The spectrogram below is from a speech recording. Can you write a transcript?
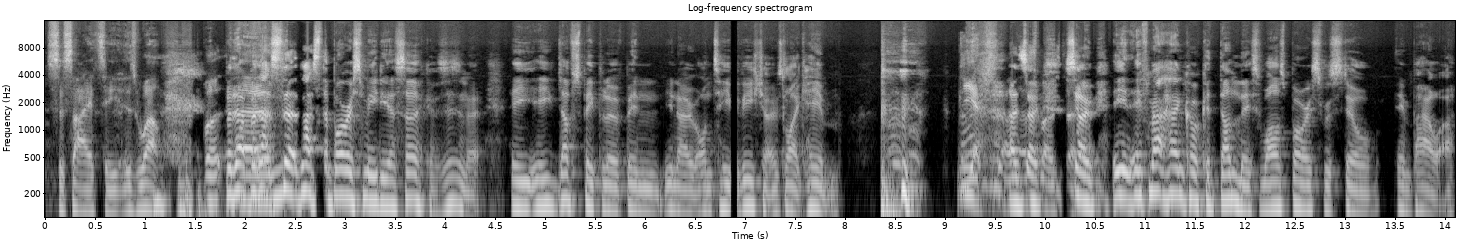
society as well. But, But, that, but that's um, the that's the Boris media circus, isn't it? He he loves people who have been you know on TV shows like him. yes. And so that's what I was so if Matt Hancock had done this whilst Boris was still in power,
